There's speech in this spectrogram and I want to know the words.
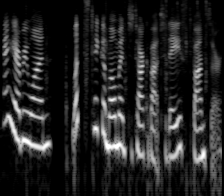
Hey everyone! Let's take a moment to talk about today's sponsor.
